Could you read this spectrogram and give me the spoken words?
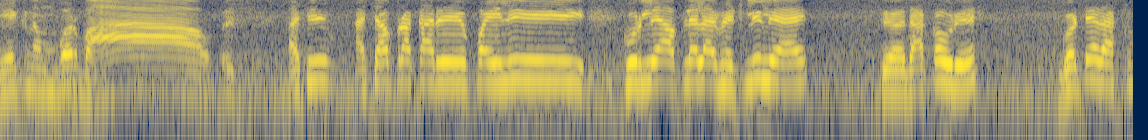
एक नंबर भाव अशी अशा प्रकारे पहिली कुर्ली आपल्याला भेटलेली आहे. तर दाखव रे. गोट्या दाखव.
